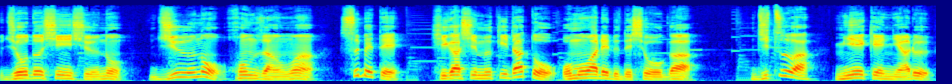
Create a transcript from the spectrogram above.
浄土真宗の十の本山はすべて東向きだと思われるでしょうが、実は三重県にある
